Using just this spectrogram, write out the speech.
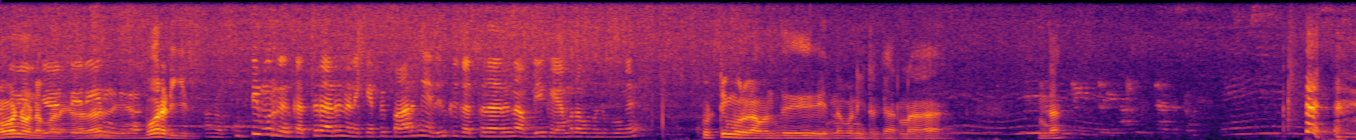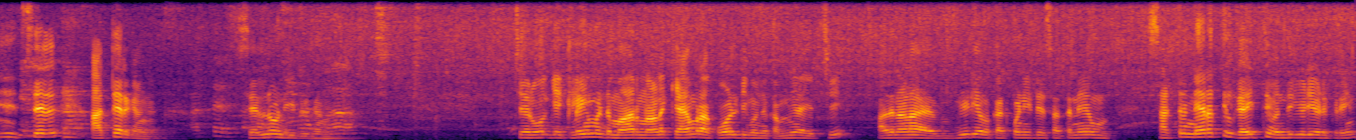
ஃபோன் பண்ண போறேன். அதாவது போர் அடிக்குது. அங்க குட்டி முருகர் கத்துறாருன்னு நினைக்கிறேன். போய் பாருங்க எதுக்கு கத்துறாருன்னு அப்படியே கேமராவை கொண்டு போங்க. குட்டி முருகா வந்து என்ன பண்ணிட்டு இருக்காருன்னா இந்த செல் அத்தை இருக்காங்க. செல் நோண்டிட்டு இருக்காங்க. சரி ஓகே கிளைமேட் மாறினால கேமரா குவாலிட்டி கொஞ்சம் கம்மியாயிடுச்சு. அதனால வீடியோவை கட் பண்ணிட்டு சத்த நேரம் சற்று நேரத்தில் கழித்து வந்து வீடியோ எடுக்கிறேன்.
